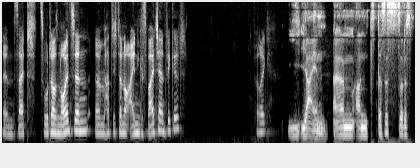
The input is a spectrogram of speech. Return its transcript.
ähm, seit 2019 ähm, hat sich dann noch einiges weiterentwickelt. Frederik? Jein. Ähm, und das ist so das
